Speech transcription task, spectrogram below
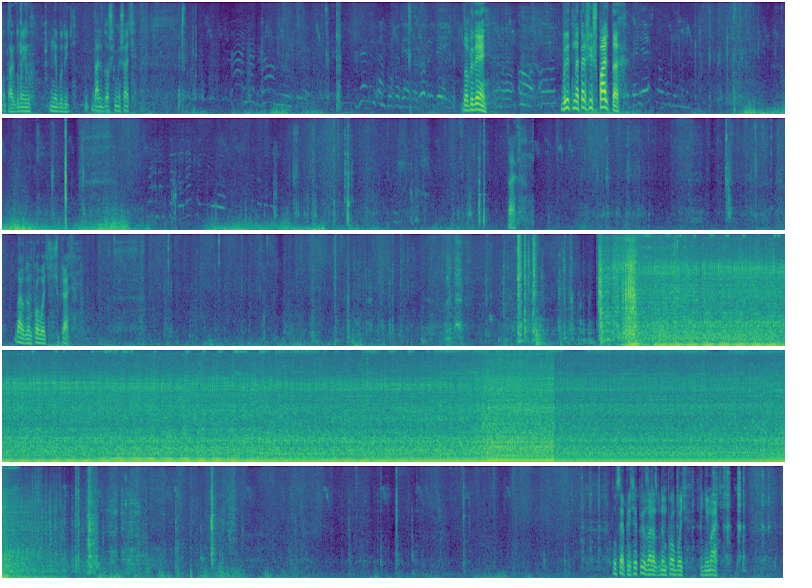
Отак, думаю, не будуть далі дошки мішати. Добрий день. Будете на перших шпальтах. Так. Зараз будемо пробувати чіпляти. Ну все, причепив, зараз будемо пробувати піднімати.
